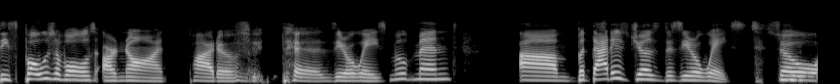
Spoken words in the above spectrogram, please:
disposables are not part of the zero waste movement um but that is just the zero waste. So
